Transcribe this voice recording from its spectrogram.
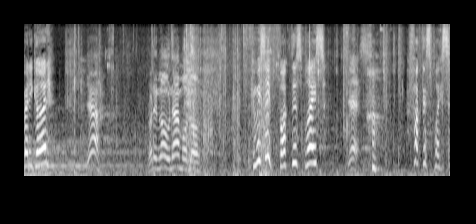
Everybody good? Yeah. Running low now, ammo, though. Can we say fuck this place? Yes. Fuck this place.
